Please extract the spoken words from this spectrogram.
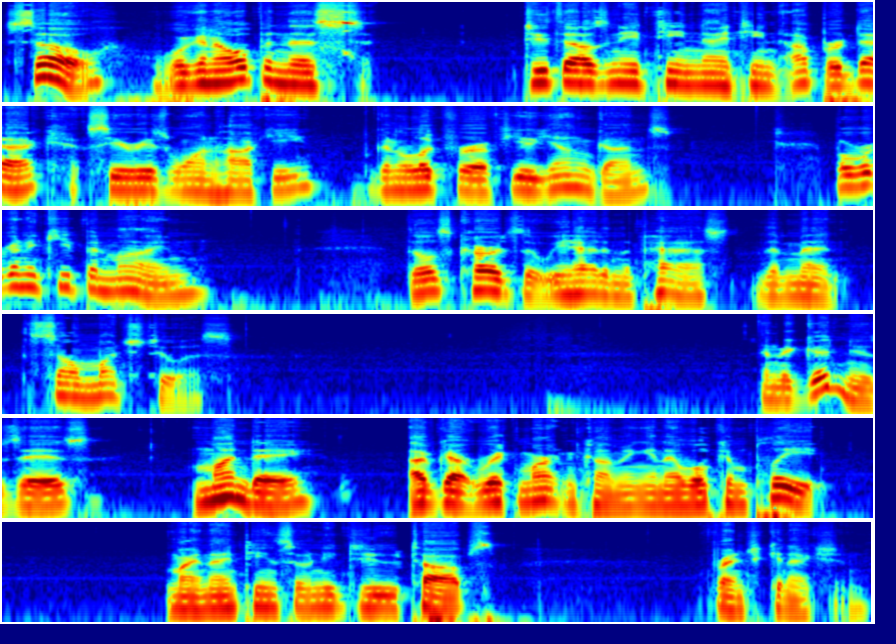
So, we're going to open this 2018-19 Upper Deck Series 1 hockey. We're going to look for a few young guns. But we're going to keep in mind those cards that we had in the past that meant so much to us. And the good news is, Monday, I've got Rick Martin coming and I will complete my 1972 Topps French Connection.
